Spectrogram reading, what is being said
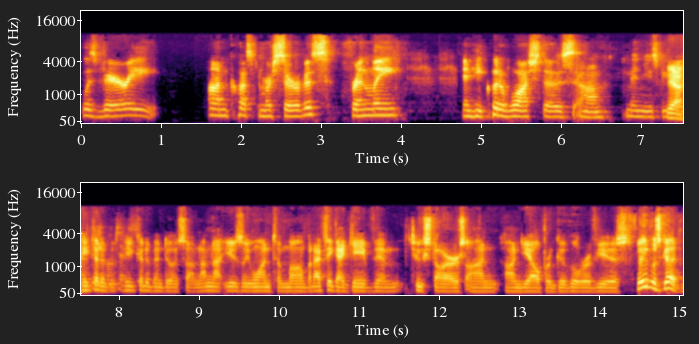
was very on customer service friendly, and he could have washed those um, menus before. Yeah, he could have he could have been doing something. I'm not usually one to moan, but I think I gave them two stars on on Yelp or Google reviews. Food was good,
